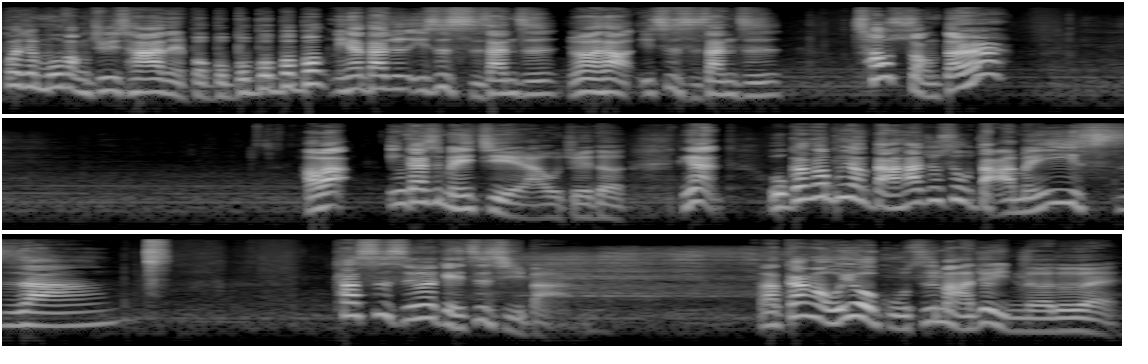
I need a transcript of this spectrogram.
不然就模仿狙叉呢，啵啵啵啵啵啵，你看他就是一次死三只，有没有看？一次死三只，超爽的。好吧，应该是没解啊，我觉得。你看我刚刚不想打他，就是我打没意思啊。他四十因为给自己吧，啊，刚好我又有古之马就赢了，对不对？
